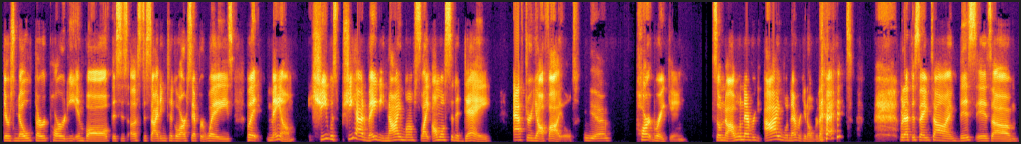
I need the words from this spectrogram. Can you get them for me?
There's no third party involved. This is us deciding to go our separate ways. But, ma'am, she was she had a baby nine months, like almost to the day after y'all filed. Yeah, heartbreaking. So no, I will never. I will never get over that. but at the same time, this is um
